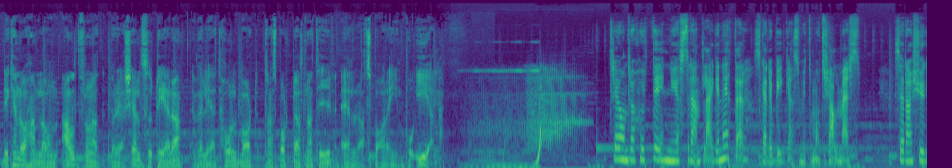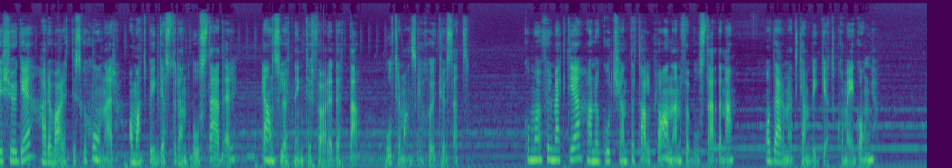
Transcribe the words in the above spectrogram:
Det kan då handla om allt från att börja källsortera, välja ett hållbart transportalternativ eller att spara in på el. 370 nya studentlägenheter ska det byggas mittemot Chalmers. Sedan 2020 har det varit diskussioner om att bygga studentbostäder i anslutning till före detta Ultramanska sjukhuset. Kommunfullmäktige har nu godkänt detaljplanen för bostäderna och därmed kan bygget komma igång.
